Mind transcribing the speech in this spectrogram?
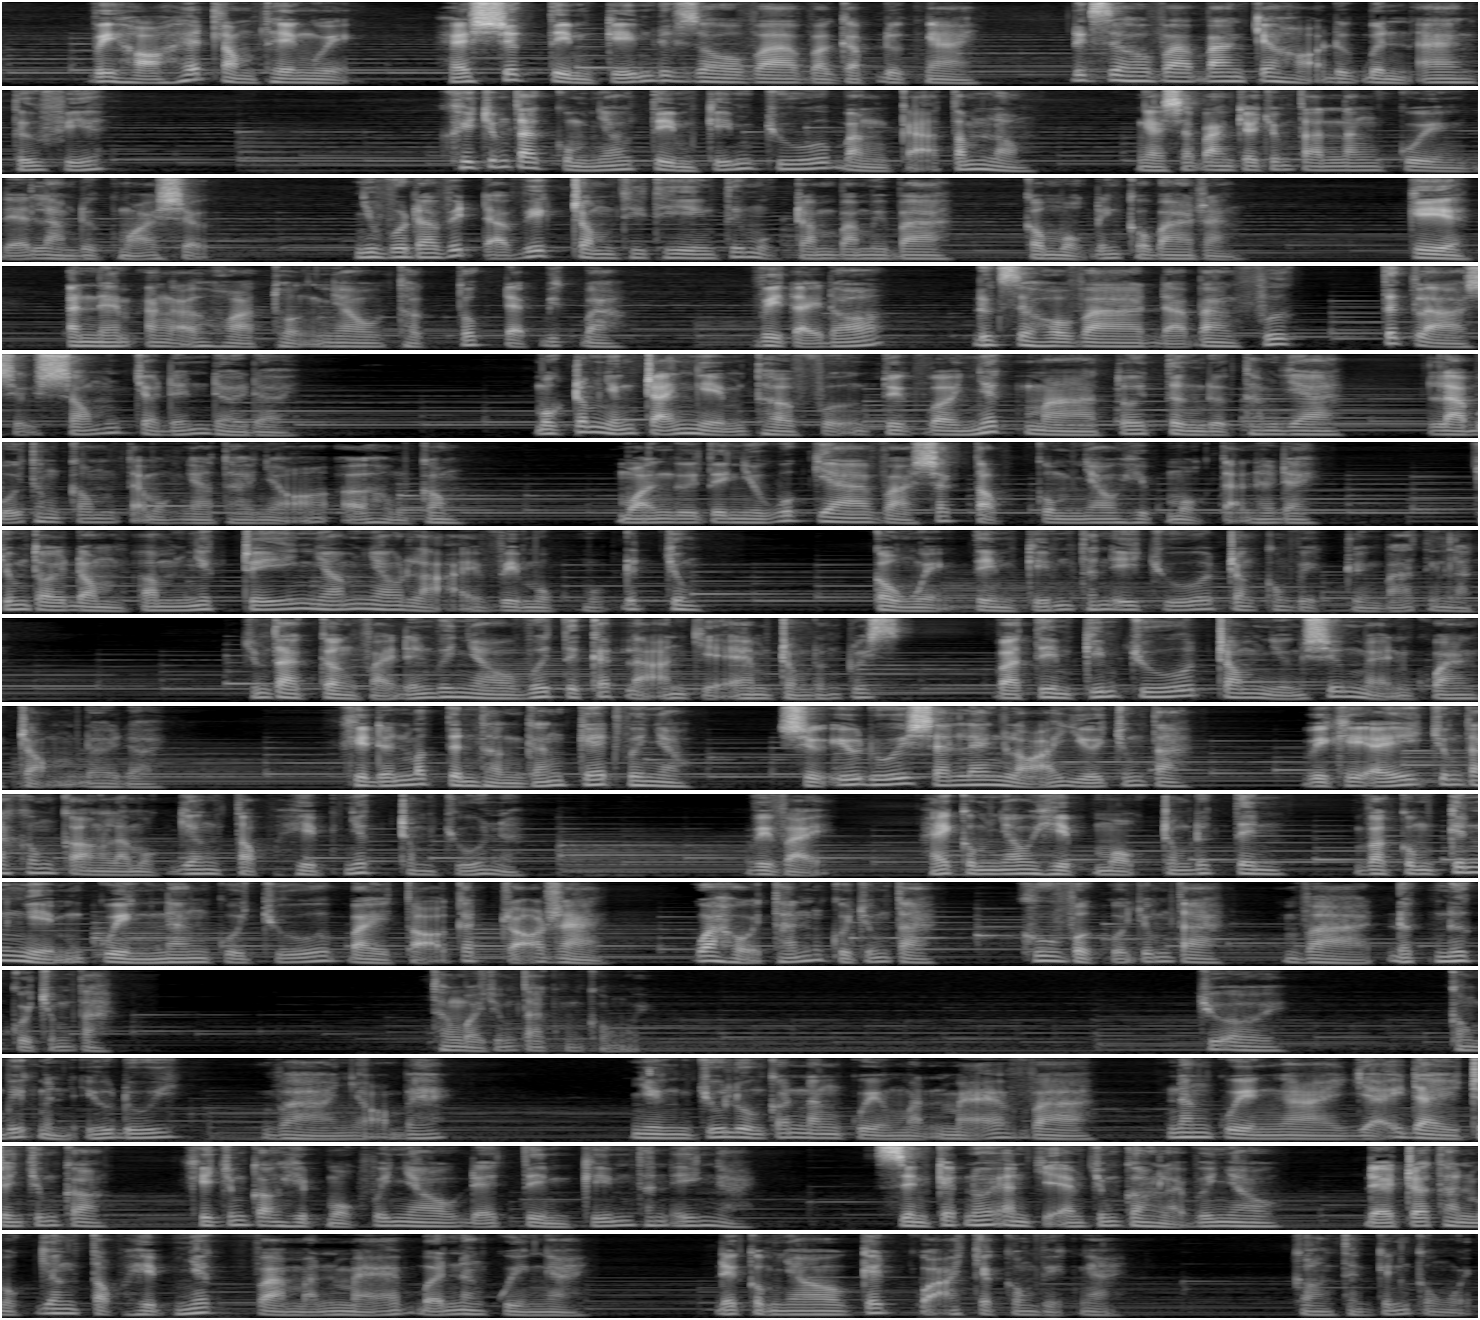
vì họ hết lòng thề nguyện, hết sức tìm kiếm Đức Giê-hô-va và gặp được Ngài. Đức Giê-hô-va ban cho họ được bình an tứ phía. Khi chúng ta cùng nhau tìm kiếm Chúa bằng cả tấm lòng, Ngài sẽ ban cho chúng ta năng quyền để làm được mọi sự. Như vua David đã viết trong Thi Thiên thứ 133, câu 1 đến câu 3 rằng Kìa, anh em ăn ở hòa thuận nhau thật tốt đẹp biết bao. Vì tại đó, Đức Giê-hô-va đã ban phước, tức là sự sống cho đến đời đời. Một trong những trải nghiệm thờ phượng tuyệt vời nhất mà tôi từng được tham gia là buổi thông công tại một nhà thờ nhỏ ở Hồng Kông. Mọi người từ nhiều quốc gia và sắc tộc cùng nhau hiệp một tại nơi đây. Chúng tôi đồng tâm nhất trí nhóm nhau lại vì một mục đích chung – cầu nguyện tìm kiếm thánh ý Chúa trong công việc truyền bá tin lành. Chúng ta cần phải đến với nhau với tư cách là anh chị em trong đấng Christ và tìm kiếm Chúa trong những sứ mệnh quan trọng đời đời. Khi đến mất tinh thần gắn kết với nhau, sự yếu đuối sẽ len lỏi giữa chúng ta vì khi ấy chúng ta không còn là một dân tộc hiệp nhất trong Chúa nữa. Vì vậy, hãy cùng nhau hiệp một trong đức tin và cùng kinh nghiệm quyền năng của Chúa bày tỏ cách rõ ràng qua hội thánh của chúng ta khu vực của chúng ta và đất nước của chúng ta. Thân mời chúng ta cùng cầu nguyện. Chúa ơi, con biết mình yếu đuối và nhỏ bé, nhưng Chúa luôn có năng quyền mạnh mẽ và năng quyền Ngài giải đầy trên chúng con khi chúng con hiệp một với nhau để tìm kiếm thánh ý Ngài. Xin kết nối anh chị em chúng con lại với nhau để trở thành một dân tộc hiệp nhất và mạnh mẽ bởi năng quyền Ngài để cùng nhau kết quả cho công việc Ngài. Con thành kính cầu nguyện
